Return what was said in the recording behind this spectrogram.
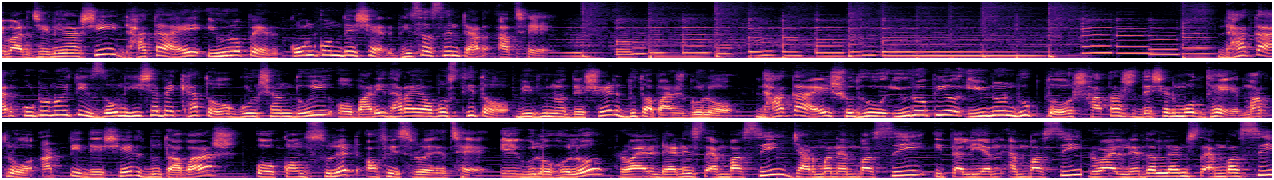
এবার জেনে আসি ঢাকায় ইউরোপের কোন কোন দেশের ভিসা সেন্টার আছে। ঢাকার কূটনৈতিক জোন হিসেবে খ্যাত গুলশান দুই ও বাড়িধারায় অবস্থিত বিভিন্ন দেশের দূতাবাসগুলো। ঢাকায় শুধু ইউরোপীয় ইউনিয়নভুক্ত সাতাশ দেশের মধ্যে মাত্র আটটি দেশের দূতাবাস ও কনসুলেট অফিস রয়েছে। এগুলো হলো royal Danish embassy, German embassy, Italian embassy, royal Netherlands embassy,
